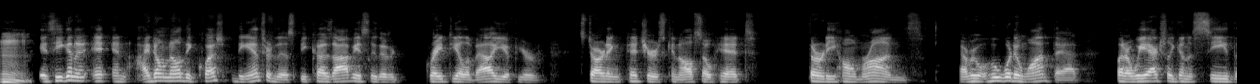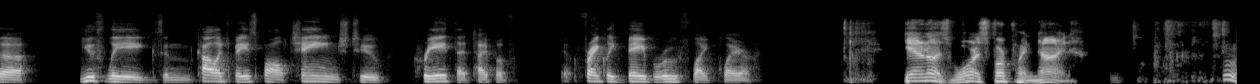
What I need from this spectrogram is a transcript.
Mm. Is he going to? And I don't know the question, the answer to this because obviously there's a great deal of value if your starting pitchers can also hit 30 home runs. Everyone who wouldn't want that. But are we actually going to see the youth leagues and college baseball change to create that type of, frankly, Babe Ruth like player? Yeah, I don't know. His WAR is 4.9. Hmm.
